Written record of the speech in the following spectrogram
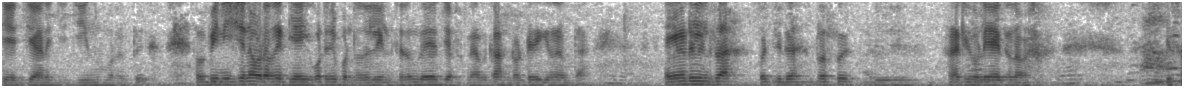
ചേച്ചിയാണ് ജിജി എന്ന് പറഞ്ഞിട്ട്. അപ്പൊ ബിനീഷൻ അവിടെ റെഡി ആക്കിക്കൊണ്ടിരിപ്പുണ്ട് ലിൻസനും ദേ ജെഫിനെ അത് കണ്ടോണ്ടിരിക്കുന്നുണ്ട് എങ്ങനെയുണ്ട് ലിൻസ കൊച്ചിന്റെ ഡ്രസ്സ് അടിപൊളിയായിട്ടുണ്ടോ ഇസ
